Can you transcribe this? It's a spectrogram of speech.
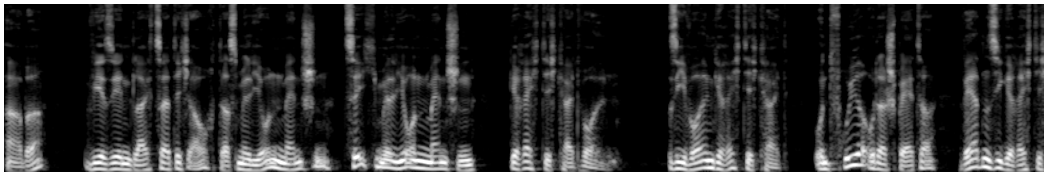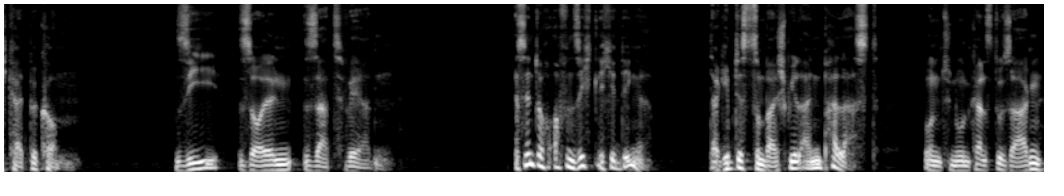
Aber wir sehen gleichzeitig auch, dass Millionen Menschen, zig Millionen Menschen Gerechtigkeit wollen. Sie wollen Gerechtigkeit, und früher oder später werden sie Gerechtigkeit bekommen. Sie sollen satt werden. Es sind doch offensichtliche Dinge. Da gibt es zum Beispiel einen Palast. Und nun kannst du sagen,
